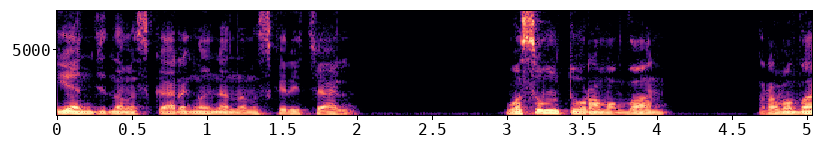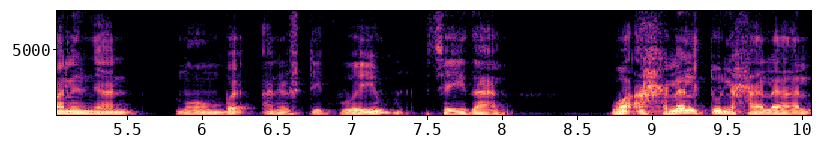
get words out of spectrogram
ഈ അഞ്ച് നമസ്കാരങ്ങൾ ഞാൻ നമസ്കരിച്ചാൽ വസും തു റമദാൻ. റമദാനിൽ ഞാൻ നോമ്പ് അനുഷ്ഠിക്കുകയും ചെയ്താൽ വ അഹ്ലൽ തുൽ ഹലാൽ.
